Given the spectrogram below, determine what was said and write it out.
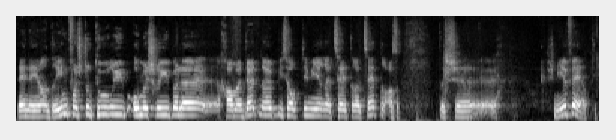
dann an der Infrastruktur umschrauben, kann man dort noch etwas optimieren, etc. etc. Also, das ist, äh, ist nie fertig.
